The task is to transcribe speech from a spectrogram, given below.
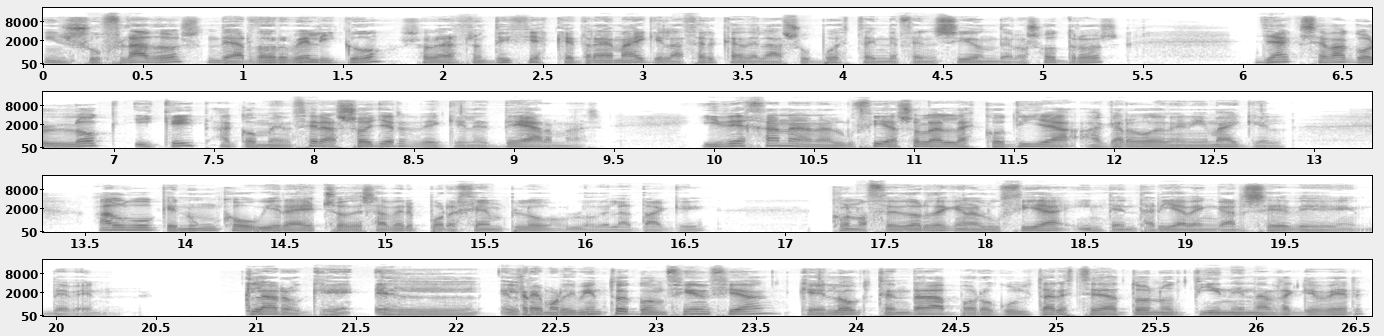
insuflados de ardor bélico sobre las noticias que trae Michael acerca de la supuesta indefensión de los otros, Jack se va con Locke y Kate a convencer a Sawyer de que les dé armas, y dejan a Ana Lucía sola en la escotilla a cargo de Ben y Michael, algo que nunca hubiera hecho de saber, por ejemplo, lo del ataque, conocedor de que Ana Lucía intentaría vengarse de, Ben. Claro que el, el remordimiento de conciencia que Locke tendrá por ocultar este dato no tiene nada que ver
